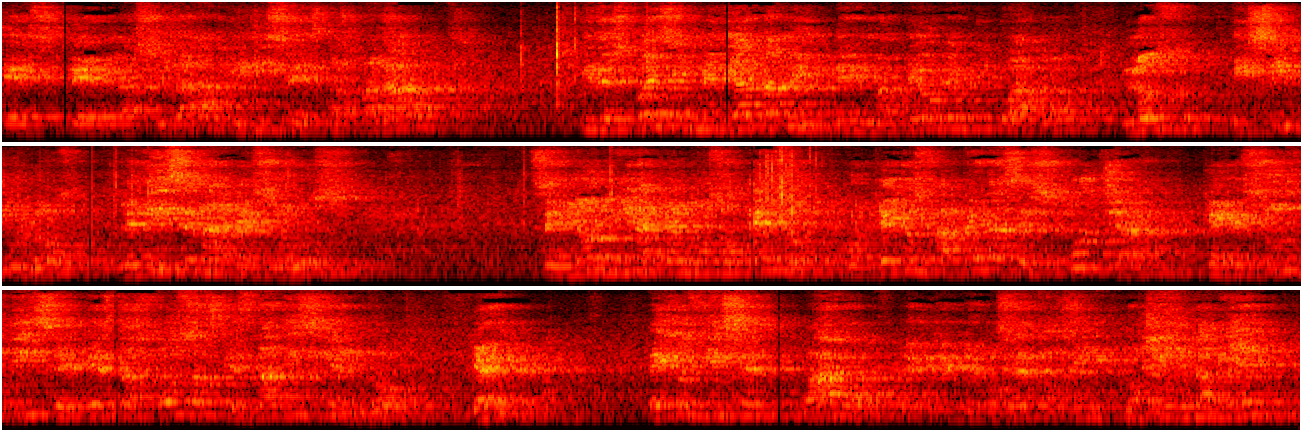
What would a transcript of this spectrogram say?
este, la ciudad y dice estas palabras. Y después inmediatamente en Mateo 24 los discípulos le dicen a Jesús, Señor, mira qué hermoso templo, porque ellos apenas escuchan que Jesús dice estas cosas que está diciendo, ellos dicen, wow, eh, eh, sea, sí, no pinta bien.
